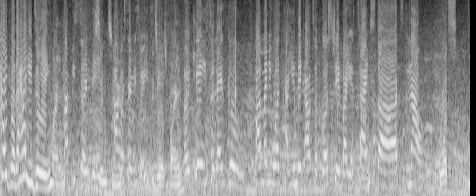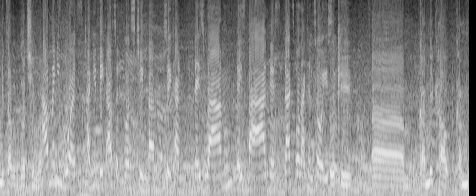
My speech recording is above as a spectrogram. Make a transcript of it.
Hi, brother. How are you doing? Fine. Happy Sunday. Same to How was service for you It today? was fine. Okay, so let's go. How many words can you make out of God's chamber? Your time starts now. What's meet out of God's chamber? How many words can you make out of God's chamber? So you can. There's ram. There's bag. There's. That's all I can tell you. So Okay. Um, can make out. Can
